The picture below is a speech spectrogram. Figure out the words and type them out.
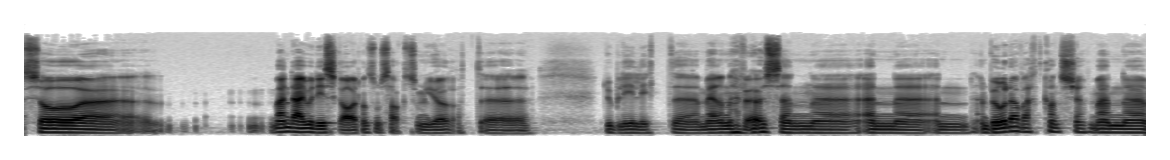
Så eh, Men det er jo de skadene som sagt som gjør at eh, du blir litt eh, mer nervøs enn en, en, enn burde ha vært, kanskje. Men eh,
